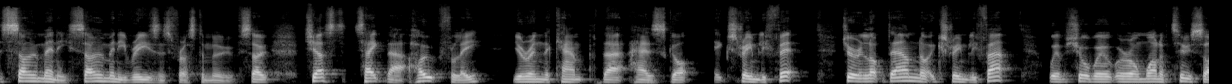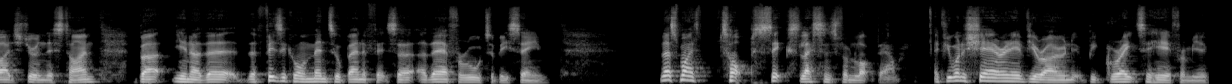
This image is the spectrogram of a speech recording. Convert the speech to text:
so many, so many reasons for us to move. So just take that. Hopefully, you're in the camp that has got extremely fit during lockdown, not extremely fat we're sure we're, we're on one of two sides during this time, but you know the the physical and mental benefits are, are there for all to be seen. That's my top six lessons from lockdown. If you want to share any of your own, it would be great to hear from you.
